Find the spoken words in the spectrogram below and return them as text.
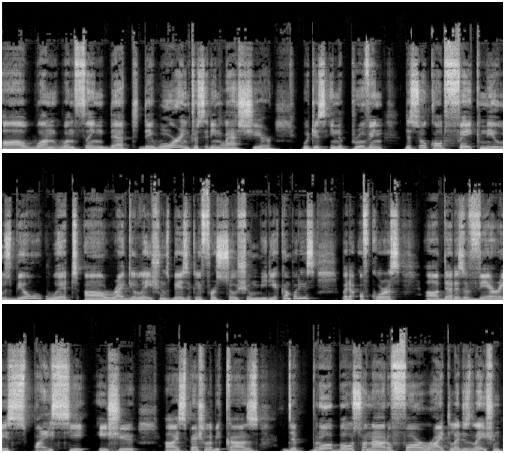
uh, one one thing that they were interested in last year, which is in approving the so-called fake news bill with uh, regulations, basically for social media companies. But of course, uh, that is a very spicy issue, uh, especially because the pro-Bolsonaro far-right legislation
